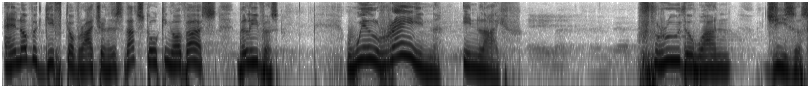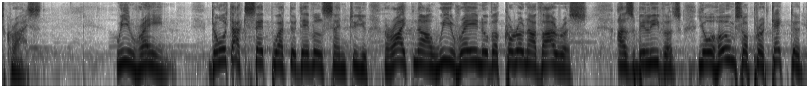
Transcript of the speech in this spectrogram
and of a gift of righteousness, that's talking of us, believers, will reign in life through the one Jesus Christ. We reign. Don't accept what the devil sent to you. Right now, we reign over coronavirus as believers. Your homes are protected.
